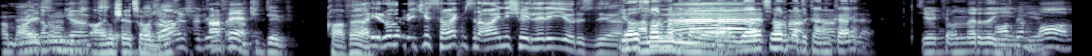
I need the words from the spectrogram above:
Ama Evet, aynı, hocam. aynı şey Hocam Kahve. İki dev. Kahve. oğlum Bekir salak mısın? Aynı şeyleri yiyoruz diyor. Ya sormadı Ha, ya. Ya sormadı kanka. Diyor ki onları da kahve yiyin diyor. mal.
